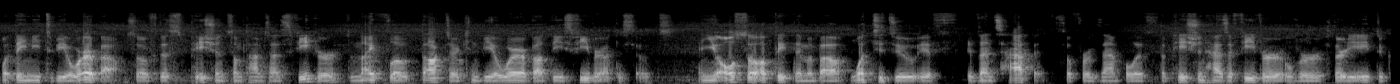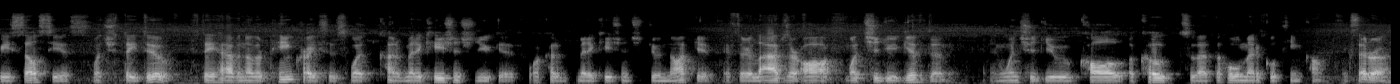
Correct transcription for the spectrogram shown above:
what they need to be aware about. So if this patient sometimes has fever, the night float doctor can be aware about these fever episodes. And you also update them about what to do if events happen. So for example, if the patient has a fever over 38 degrees Celsius, what should they do? If they have another pain crisis, what kind of medication should you give? What kind of medication should you not give? If their labs are off, what should you give them? And when should you call a code so that the whole medical team comes, etc.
